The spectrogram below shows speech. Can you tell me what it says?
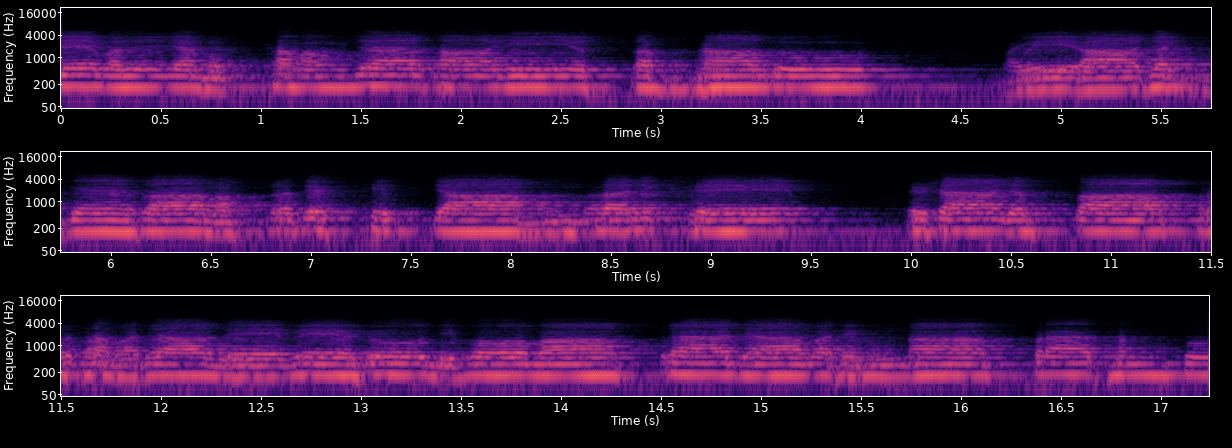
एवल्यमुक्थमव्यथाये स्तभ्नातु वैराजज्ञसामः प्रतिष्ठित्या अन्तरिक्षे प्रथमजा देवेषु दिवो मात्रायावहिम्ना प्राथन्तु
